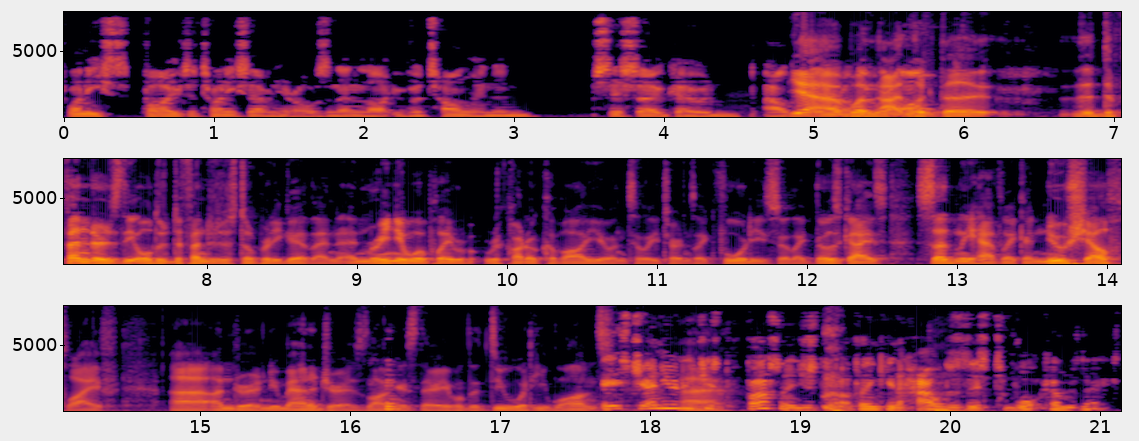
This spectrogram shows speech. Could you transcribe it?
25 to 27 year olds, and then like Vertonghen and Sissoko and Alderweireld. Yeah, well, I, look the the defenders, the older defenders, are still pretty good, and and Mourinho will play Ricardo Carvalho until he turns like forty. So like those guys suddenly have like a new shelf life. Uh, under a new manager, as long as they're able to do what he wants, it's genuinely uh, just fascinating. Just thinking, how does this? To what comes next?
